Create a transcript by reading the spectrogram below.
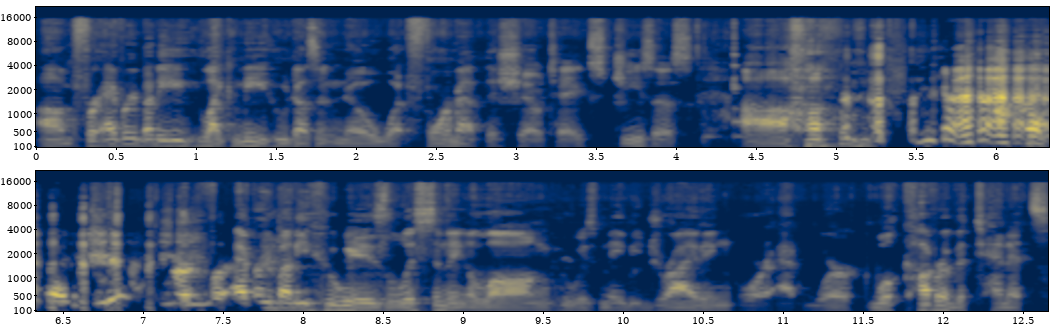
um, for everybody like me who doesn't know what format this show takes, Jesus. Um, for, for everybody who is listening along, who is maybe driving or at work, we'll cover the tenets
